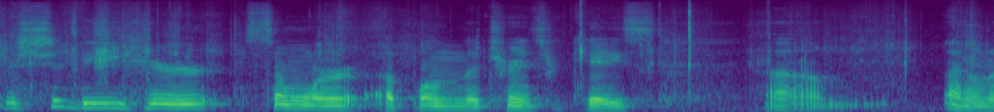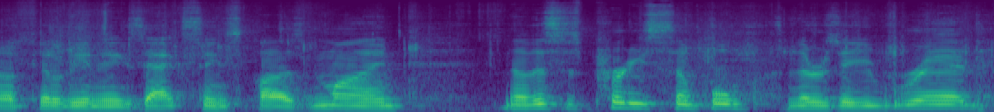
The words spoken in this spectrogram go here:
this should be here somewhere up on the transfer case. Um, I don't know if it'll be in the exact same spot as mine. Now this is pretty simple. There's a red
